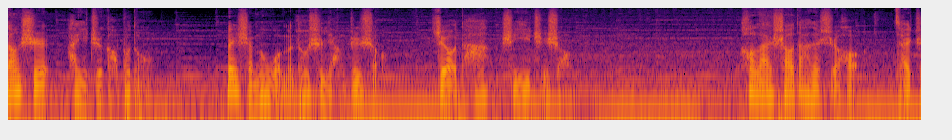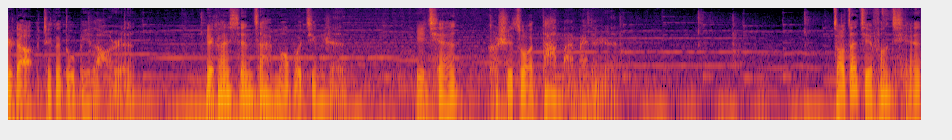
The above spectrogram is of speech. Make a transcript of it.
当时还一直搞不懂，为什么我们都是两只手，只有他是一只手。后来稍大的时候才知道，这个独臂老人，别看现在貌不惊人，以前可是做大买卖的人。早在解放前，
